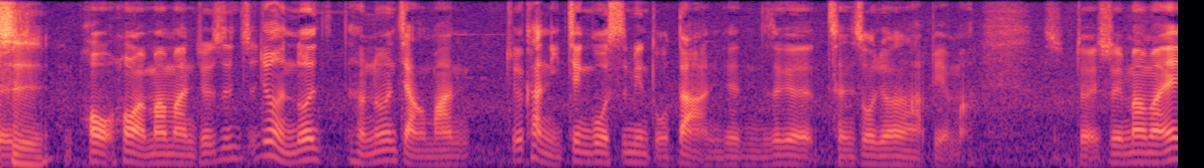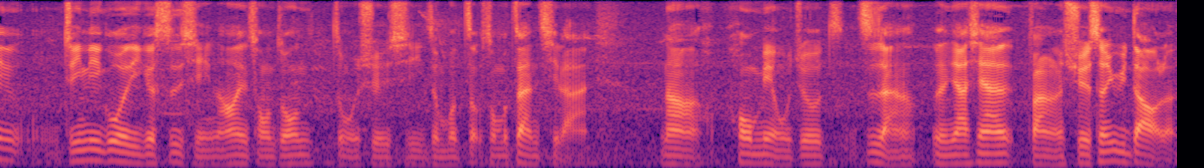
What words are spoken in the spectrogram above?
以是后后来慢慢就是就很多很多人讲嘛。就看你见过世面多大，你的你这个承受就在哪边嘛。对，所以慢慢哎、欸，经历过一个事情，然后你从中怎么学习，怎么走，怎么站起来，那后面我就自然，人家现在反而学生遇到了，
